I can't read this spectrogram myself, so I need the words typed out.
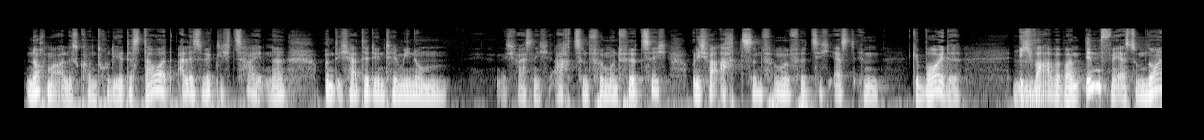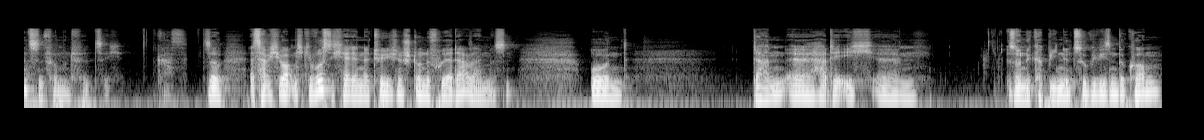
noch mal alles kontrolliert. Das dauert alles wirklich Zeit, ne? Und ich hatte den Termin um, ich weiß nicht, 1845 und ich war 1845 erst im Gebäude. Mhm. Ich war aber beim Impfen erst um 1945. Krass. So, das habe ich überhaupt nicht gewusst. Ich hätte natürlich eine Stunde früher da sein müssen. Und dann äh, hatte ich ähm, so eine Kabine zugewiesen bekommen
